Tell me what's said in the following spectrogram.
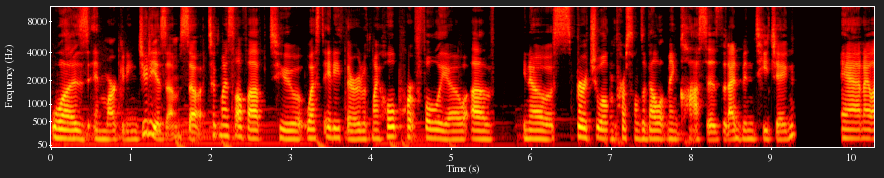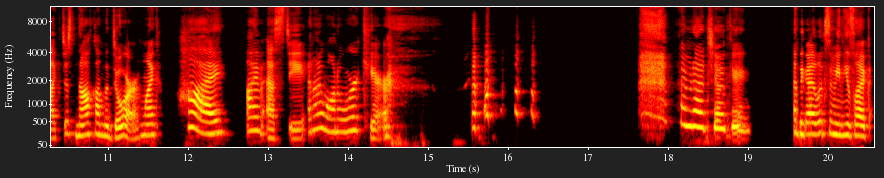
was in marketing Judaism. So I took myself up to West 83rd with my whole portfolio of, you know, spiritual and personal development classes that I'd been teaching. And I like just knock on the door. I'm like, hi, I'm Estie and I want to work here. I'm not joking. And the guy looks at me and he's like,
